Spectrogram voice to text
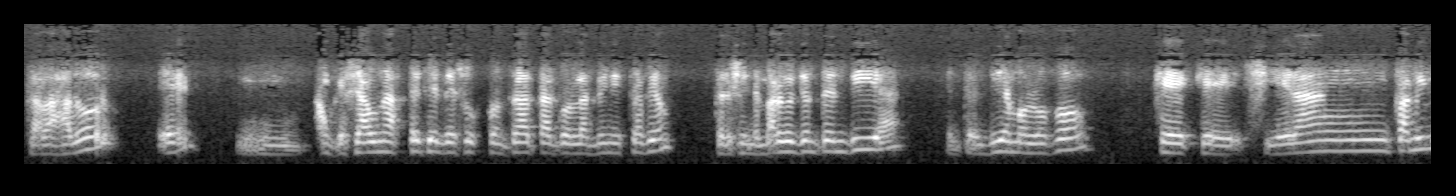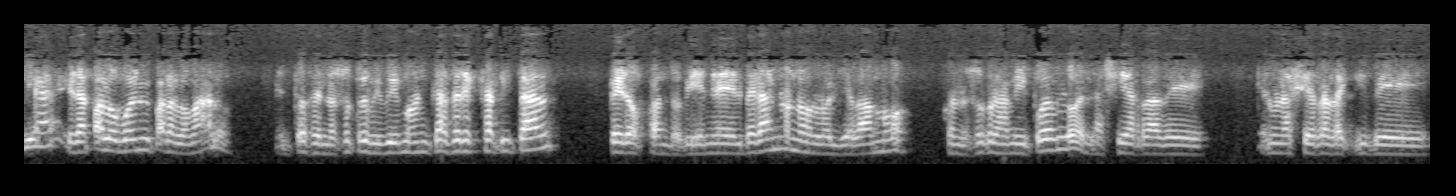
trabajador, ¿eh? mm, aunque sea una especie de subcontrata con la Administración, pero sin embargo yo entendía, entendíamos los dos, que, que si eran familia era para lo bueno y para lo malo. Entonces nosotros vivimos en Cáceres Capital, pero cuando viene el verano nos los llevamos con nosotros a mi pueblo, en la sierra de, en una sierra de aquí de,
